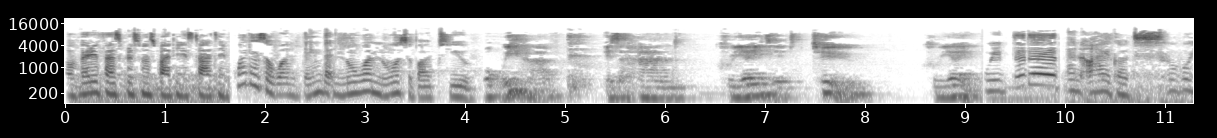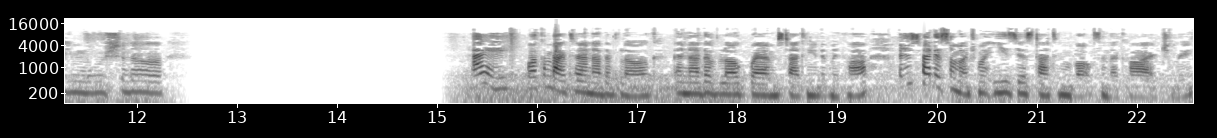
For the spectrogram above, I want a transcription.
Our very first Christmas party is starting. What is the one thing that no one knows about you? What we have is a hand created to create. We did it! And I got so emotional. Hi, welcome back to another vlog. Another vlog where I'm starting it in the car. I just find it so much more easier starting vlogs in the car actually.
